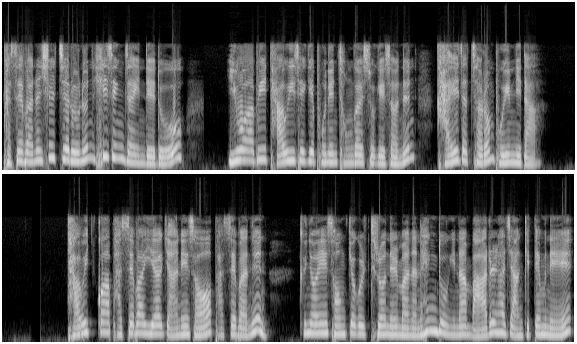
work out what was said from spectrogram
바세바는 실제로는 희생자인데도 요압이 다윗에게 보낸 정갈 속에서는 가해자처럼 보입니다. 다윗과 바세바 이야기 안에서 바세바는 그녀의 성격을 드러낼 만한 행동이나 말을 하지 않기 때문에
